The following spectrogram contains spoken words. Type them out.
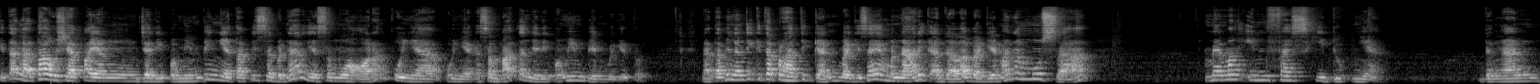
kita nggak tahu siapa yang jadi pemimpinnya tapi sebenarnya semua orang punya punya kesempatan jadi pemimpin begitu Nah, tapi nanti kita perhatikan, bagi saya yang menarik adalah bagaimana Musa memang invest hidupnya dengan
